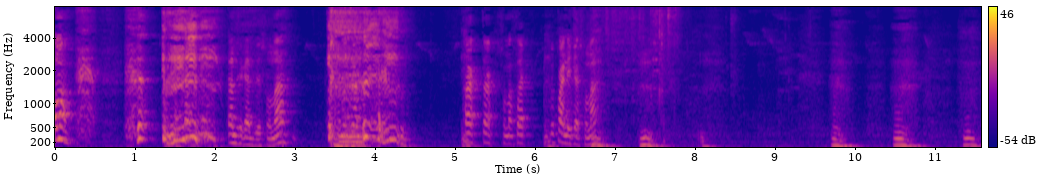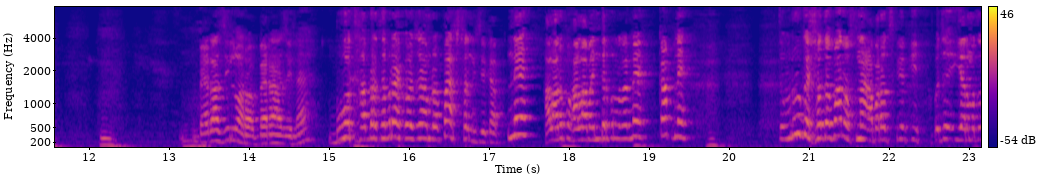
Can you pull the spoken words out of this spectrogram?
ওমা কান্দে কান্দে ব্রাজিল হ্যাঁ? বহুত থাবড়া থাবড়া কয় আমরা পাঁচটা নিচে কাপ। নে হালার হালা বাইন্দার বলরা নে কাপ নে। তো সাথে পারস না, আবার হচ্ছে কি ওই যে ইয়ার মতো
